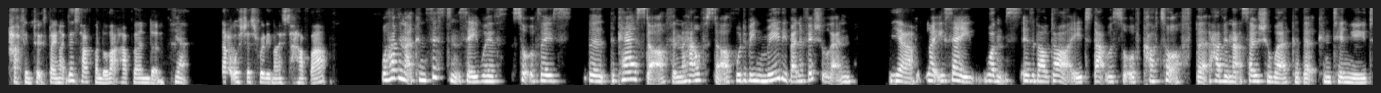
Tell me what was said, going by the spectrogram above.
having to explain like this happened or that happened. And Yeah. that was just really nice to have that. Well, having that consistency with sort of those the the care staff and the health staff would have been really beneficial then. Yeah. Like you say, once Isabel died, that was sort of cut off, but having that social worker that continued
